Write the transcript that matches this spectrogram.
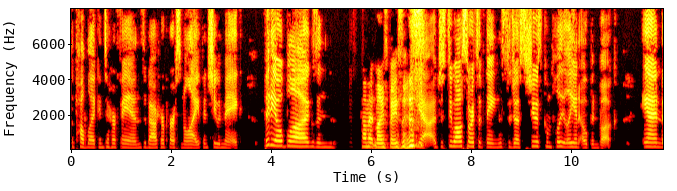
the public and to her fans about her personal life, and she would make video blogs and Comment MySpaces. yeah, just do all sorts of things to just she was completely an open book. And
